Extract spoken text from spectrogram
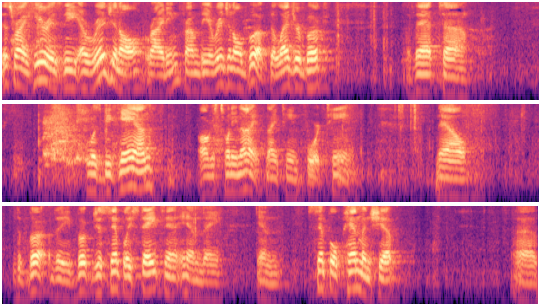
this right here is the original writing from the original book, the Ledger book that uh, was began August 29, 1914. Now, the book the book just simply states in, in the in simple penmanship uh,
